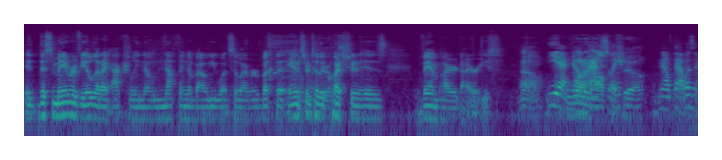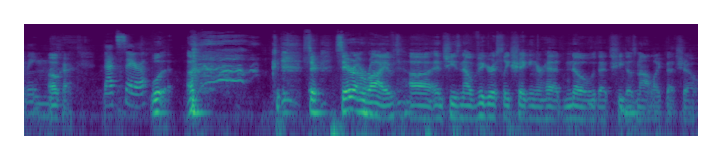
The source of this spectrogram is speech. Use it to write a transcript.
It, this may reveal that I actually know nothing about you whatsoever, but the answer to the Girls. question is Vampire Diaries. Oh. Yeah, no, what an actually. awful show. Nope, that wasn't me. Okay. That's Sarah. Well, Sarah, Sarah arrived, uh, and she's now vigorously shaking her head. No, that she does not like that show.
